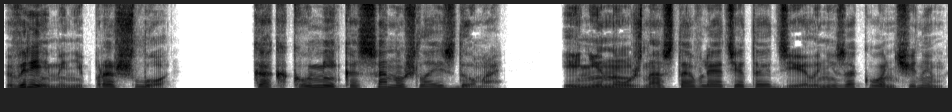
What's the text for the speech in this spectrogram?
времени прошло, как Кумико-сан ушла из дома. И не нужно оставлять это дело незаконченным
